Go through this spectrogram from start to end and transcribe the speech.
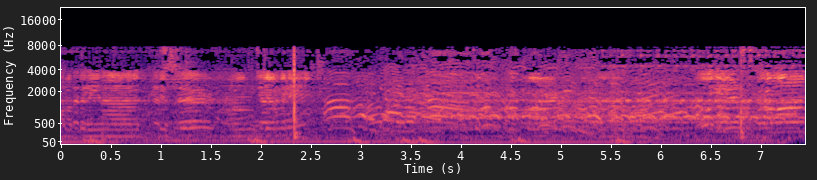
Katarina, Kessler fra Germany. Oh yes, come on.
